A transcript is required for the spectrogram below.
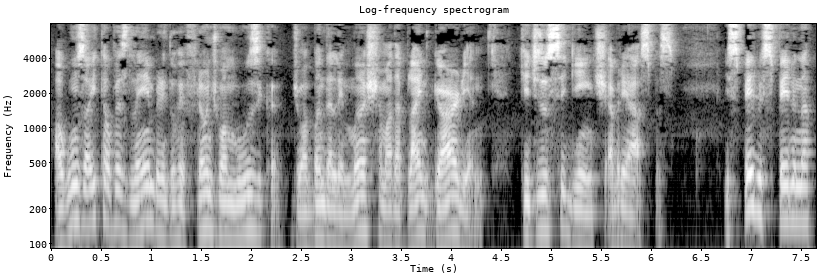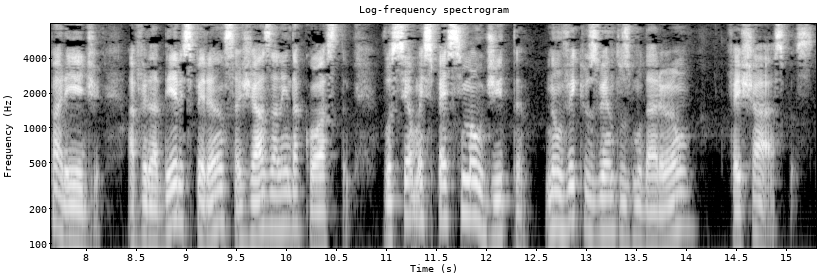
Alguns aí talvez lembrem do refrão de uma música de uma banda alemã chamada Blind Guardian, que diz o seguinte, abre aspas, Espelho, espelho na parede, a verdadeira esperança jaz além da costa. Você é uma espécie maldita, não vê que os ventos mudarão? Fecha aspas.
